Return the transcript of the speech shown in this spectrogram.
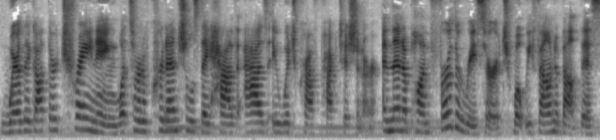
where they got their training, what sort of credentials they have as a witchcraft practitioner. And then upon further research, what we found about this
